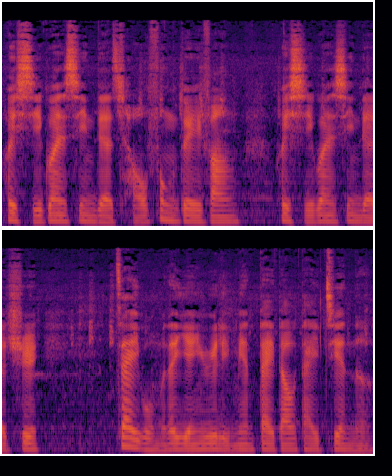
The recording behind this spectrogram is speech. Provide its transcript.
会习惯性的嘲讽对方，会习惯性的去在我们的言语里面带刀带剑呢？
